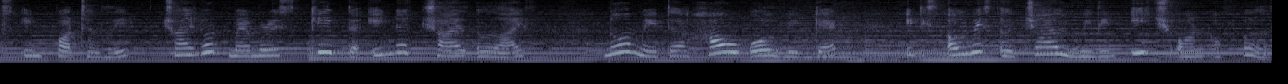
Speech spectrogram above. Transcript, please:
Most importantly, childhood memories keep the inner child alive. No matter how old we get, it is always a child within each one of us.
